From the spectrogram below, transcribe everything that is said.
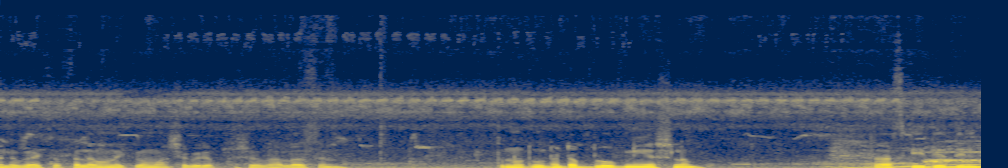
হ্যালো গাইস আসসালামু আলাইকুম। আশা করি আপনারা সবাই ভালো আছেন। তো নতুন একটা ব্লগ নিয়ে আসলাম। তো আজকে ঈদের দিন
